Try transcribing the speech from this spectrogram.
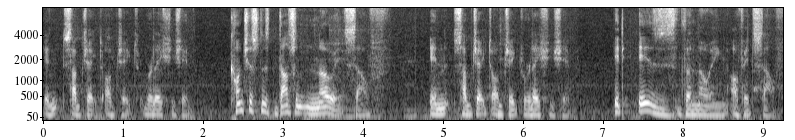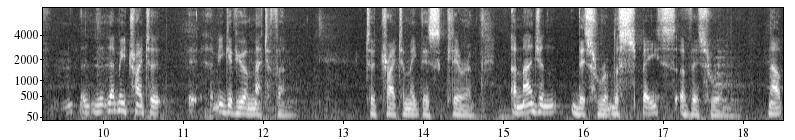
in subject object relationship. consciousness doesn't know itself in subject object relationship. It is the knowing of itself. Let me try to let me give you a metaphor to try to make this clearer. Imagine this room, the space of this room. Now,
